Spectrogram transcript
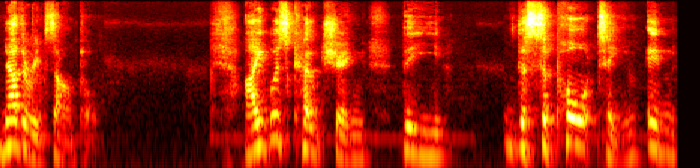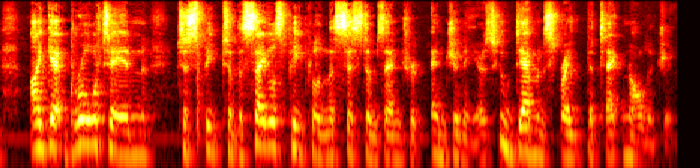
Another example, I was coaching the the support team in I get brought in to speak to the salespeople and the systems engineers who demonstrate the technology.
